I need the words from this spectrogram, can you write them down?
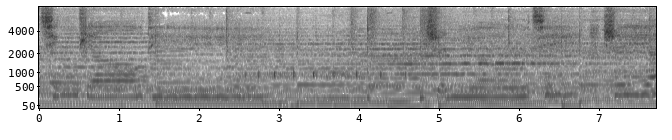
轻挑剔。春有情，水岸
